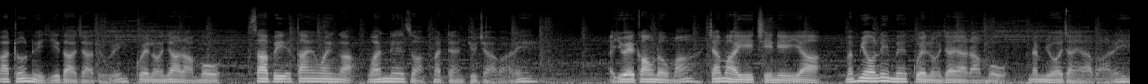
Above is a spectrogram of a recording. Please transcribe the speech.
ကာတွန်းတွေရေးသားကြသူတွေကွယ်လွန်ကြတာမို့စာပေအတိုင်းဝိုင်းကဝမ်းနည်းစွာမှတ်တမ်းပြုကြပါတယ်။အရွယ်ကောင်းတော့မှကျမရေးချင်နေရ မမျှော်လင့်မဲကွယ်လွန်ကြရတာမို့နှမျောကြရပါတယ်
